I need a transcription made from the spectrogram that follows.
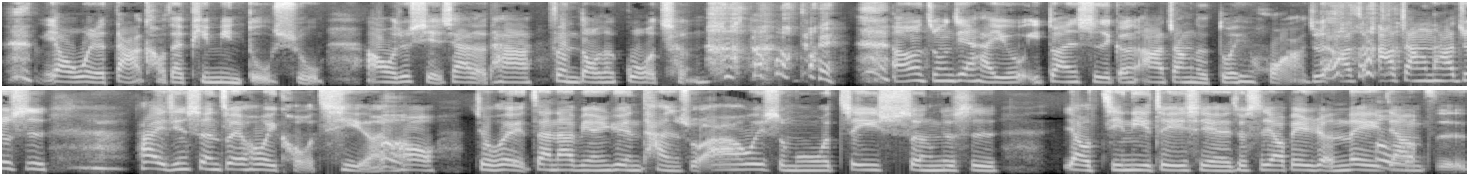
要为了大考在拼命读书。然后我就写下了他奋斗的过程。对，然后中间还有一段是跟阿张的对话，就是阿阿张他就是他已经剩最后一口气了，然后就会在那边怨叹说啊，为什么我这一生就是要经历这一些，就是要被人类这样子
